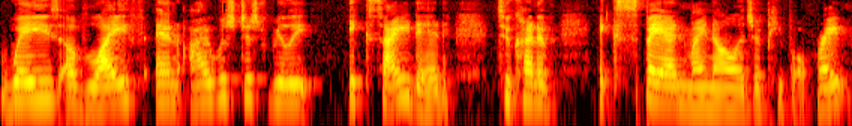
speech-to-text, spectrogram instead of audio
ways of life, and I was just really excited to kind of expand my knowledge of people, right?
